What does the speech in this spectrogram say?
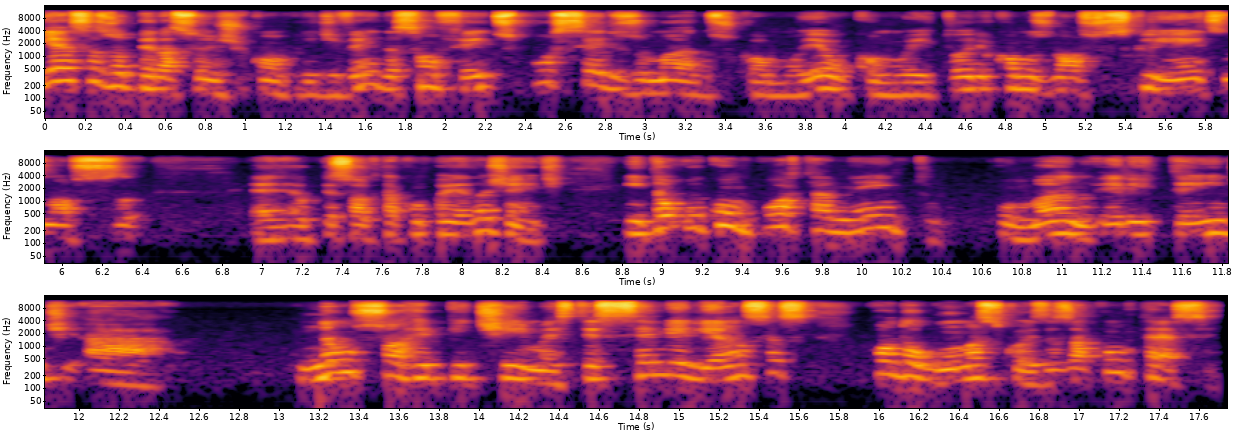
E essas operações de compra e de venda são feitas por seres humanos, como eu, como o Heitor e como os nossos clientes, nossos, é, o pessoal que está acompanhando a gente. Então, o comportamento humano, ele tende a não só repetir, mas ter semelhanças quando algumas coisas acontecem.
